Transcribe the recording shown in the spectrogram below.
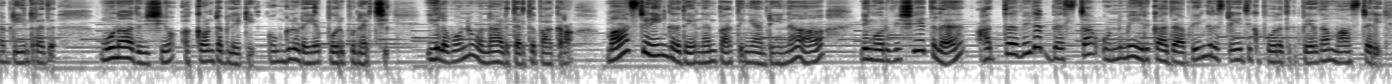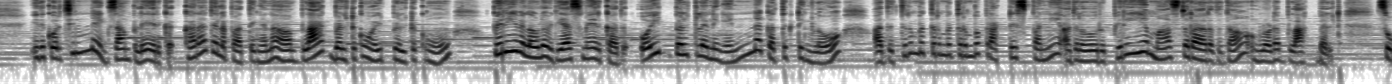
அப்படின்றது மூணாவது விஷயம் அக்கௌண்டபிலிட்டி உங்களுடைய பொறுப்புணர்ச்சி. இதில் ஒன்று ஒன்றா அடுத்தடுத்து பார்க்குறான் மாஸ்டரிங்கிறது என்னன்னு பார்த்தீங்க அப்படின்னா நீங்கள் ஒரு விஷயத்தில் அதை விட பெஸ்ட்டாக ஒன்றுமே இருக்காது அப்படிங்கிற ஸ்டேஜுக்கு போகிறதுக்கு பேர் தான் மாஸ்டரி இதுக்கு ஒரு சின்ன எக்ஸாம்பிளே இருக்குது கராத்தேல பார்த்தீங்கன்னா பிளாக் பெல்ட்டுக்கும் ஒயிட் பெல்ட்டுக்கும் பெரிய அளவில் வித்தியாசமே இருக்காது. ஒயிட் பெல்ட்டில் நீங்கள் என்ன கற்றுக்கிட்டீங்களோ அதை திரும்ப திரும்ப திரும்ப ப்ராக்டிஸ் பண்ணி அதில் ஒரு பெரிய மாஸ்டர் ஆகிறது தான் உங்களோட பிளாக் பெல்ட் ஸோ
